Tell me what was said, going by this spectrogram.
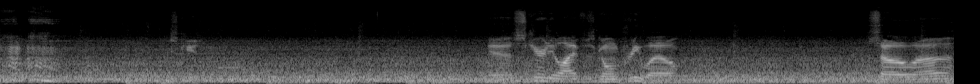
Excuse me. Yeah, security life is going pretty well. So, uh,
